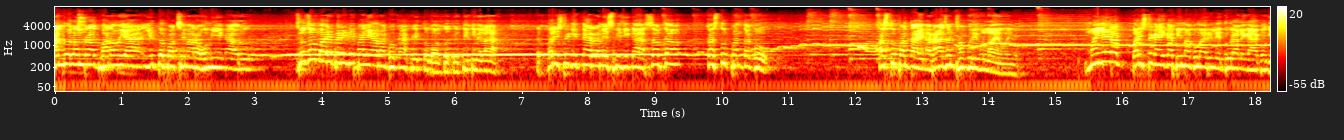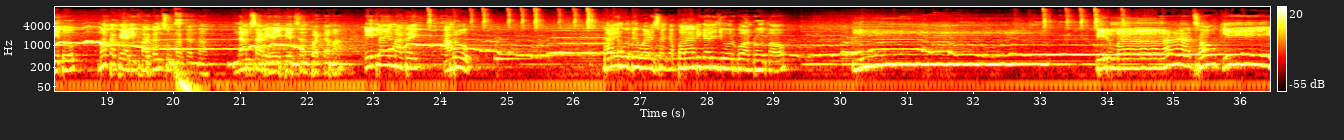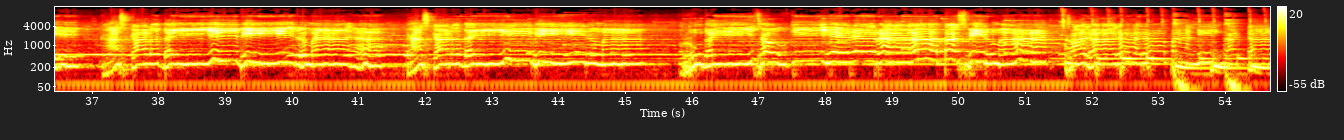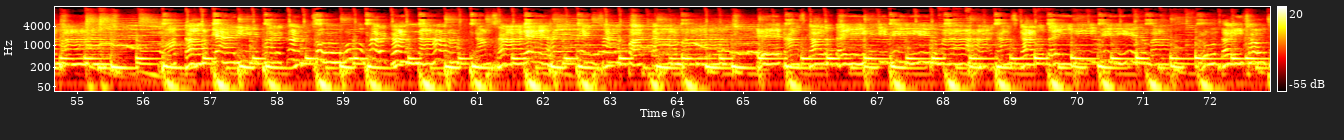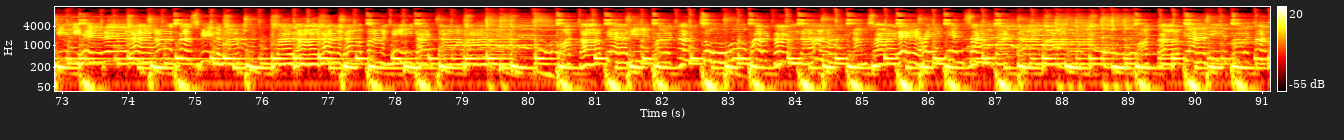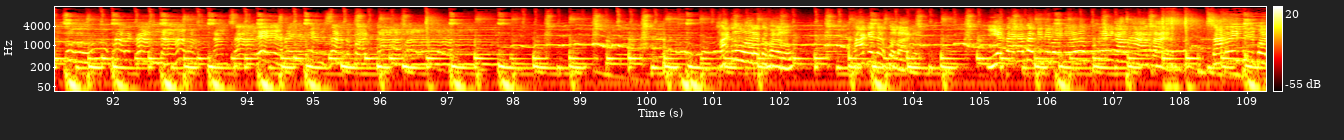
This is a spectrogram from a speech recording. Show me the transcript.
आन्दोलनरत भनौँ या युद्ध पक्षमा र होमिएकाहरू जो जो मरे पनि नेपाली आमाको काकृत्व भएको थियो। त्यति बेला वरिष्ठ गीतकार रमेश विजीका शब्द कस्तुप पन्तको कस्तुप पन्त होइन राजन ठकुरीको लय यो। मैले र वरिष्ठ गायिका बिमा कुमारीले दुराले गाएको गीत हो। म त प्यारी फर्कन्छु फर्कन्न। नाम सारे है पेन्सन पट्टामा। एक लाइन मात्रै हाम्रो कलिङ उद्योग वाणिज्य सङ्घका पदाधिकारीज्यूहरूको अनुरोधमा हो। पिरमा छौ कि घाँस काट्दै भिरमा घाँस काट्दै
